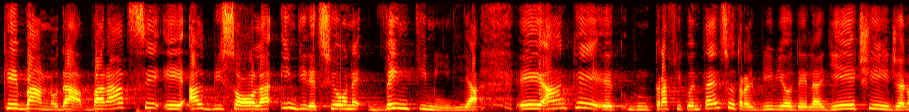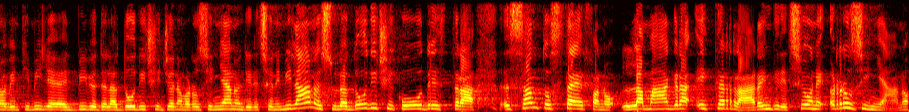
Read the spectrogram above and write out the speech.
che vanno da Varazze e Albisola in direzione Ventimiglia e anche eh, traffico intenso tra il bivio della 10, Genova Ventimiglia il bivio della 12, Genova Rosignano in direzione Milano e sulla 12 code tra eh, Santo Stefano, La Magra e Carrara in direzione Rosignano.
